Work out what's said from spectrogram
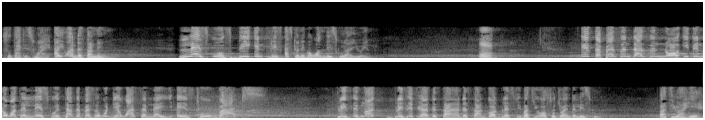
So that is why. Are you understanding? Lay schools be in. Please ask your neighbor, what lay school are you in? Hmm. If the person doesn't know, even know what a lay school is, tell the person, their what's is too bad. Please, it's not, please, if you are this time, I understand. God bless you, but you also join the lay school. But you are here.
